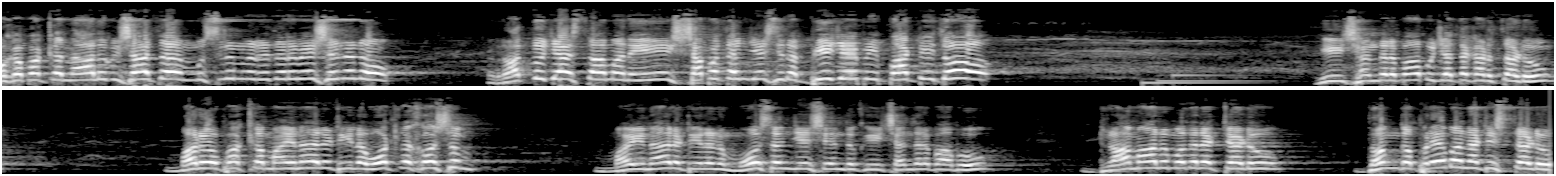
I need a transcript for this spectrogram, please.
ఒక పక్క నాలుగు శాతం ముస్లింల రిజర్వేషన్లను రద్దు చేస్తామని శపథం చేసిన బీజేపీ పార్టీతో ఈ చంద్రబాబు జత కడతాడు. మరో పక్క మైనారిటీల ఓట్ల కోసం మైనారిటీలను మోసం చేసేందుకు ఈ చంద్రబాబు డ్రామాలు మొదలెట్టాడు దొంగ ప్రేమ నటిస్తాడు.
